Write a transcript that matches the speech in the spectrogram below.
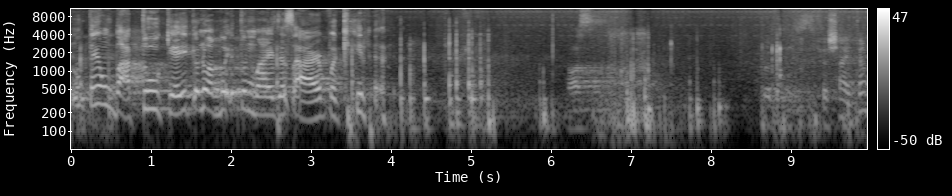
Não tem um batuque aí que eu não aguento mais essa harpa aqui. Né? Fechar então?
